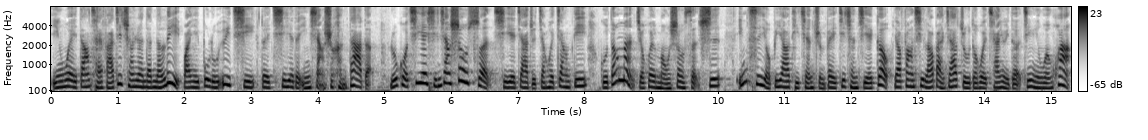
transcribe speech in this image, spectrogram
因为当财阀继承人的能力万一不如预期，对企业的影响是很大的。如果企业形象受损，企业价值将会降低，股东们就会蒙受损失。因此，有必要提前准备继承结构，要放弃老板家族都会参与的经营文化。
